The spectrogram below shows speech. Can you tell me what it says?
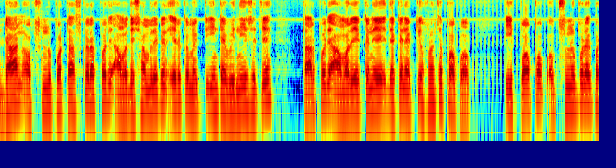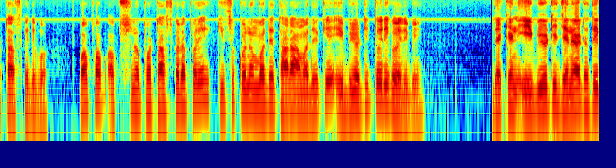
ডান অপশনের উপর টাচ করার পরে আমাদের সামনে দেখেন এরকম একটি ইন্টারভিউ নিয়ে এসেছে। তারপরে আমার এখানে দেখেন একটি অপশন আছে পপ আপ এই পপ আপ অপশনের উপর একবার টাচ করে দেবো। পপ আপ অপশনের উপর টাচ করার পরে কিছুক্ষণের মধ্যে তারা আমাদেরকে এই ভিডিওটি তৈরি করে দেবে। দেখেন এই ভিডিওটি জেনারেট হতে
